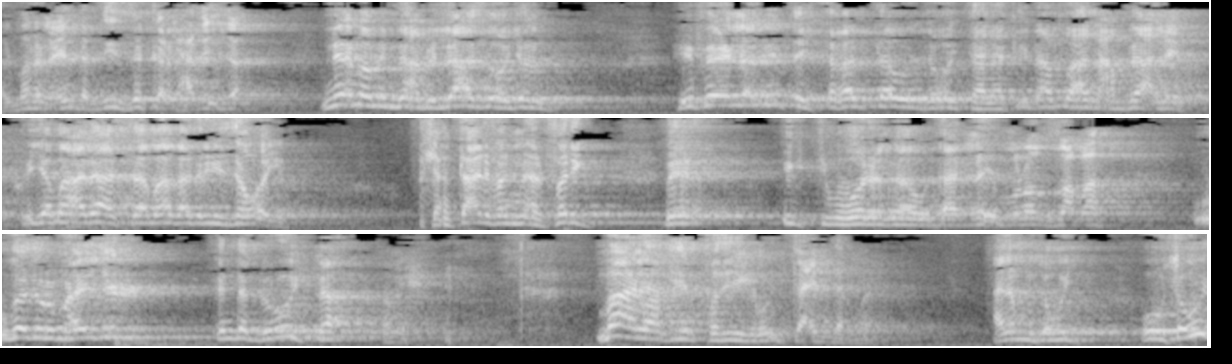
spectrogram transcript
المرة اللي عندك دي تذكر الحديث ده. نعمة من نعم الله عز وجل. هي فعلا انت اشتغلتها وتزوجتها لكن الله انعم بها عليك. في جماعة لها ما قادرين يتزوجوا عشان تعرف إن الفرق بين يكتبوا ورقة وده منظمة. وقدروا ما يجر عندك قروش؟ لا. ما لاقين طريقة وانت عندك. ما أنا مزوج. وزوج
